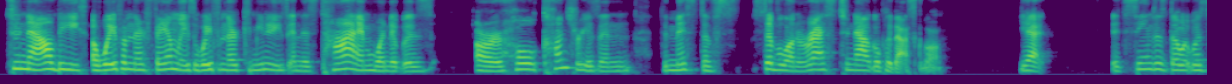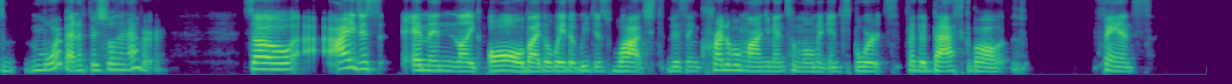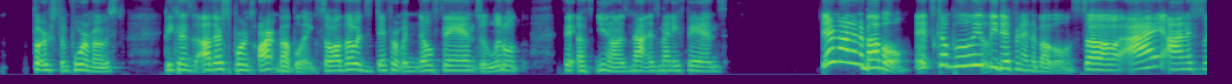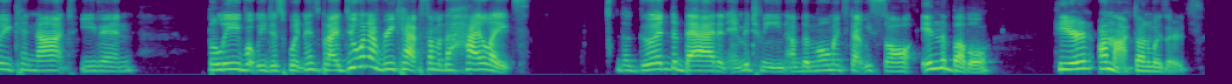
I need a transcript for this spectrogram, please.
to now be away from their families away from their communities in this time when it was our whole country is in the midst of civil unrest to now go play basketball yet it seems as though it was more beneficial than ever so i just am in like awe by the way that we just watched this incredible monumental moment in sports for the basketball fans first and foremost because other sports aren't bubbling. So although it's different with no fans or little, you know, it's not as many fans, they're not in a bubble. It's completely different in a bubble. So I honestly cannot even believe what we just witnessed, but I do want to recap some of the highlights, the good, the bad, and in between of the moments that we saw in the bubble here on Locked On Wizards.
